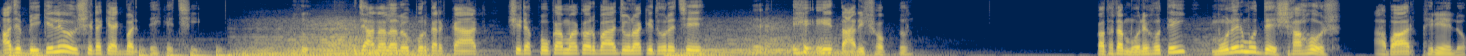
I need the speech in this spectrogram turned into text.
আজ বিকেলেও সেটাকে একবার দেখেছি। জানালার ওপরকার কাঠ, সেটা পোকামাকড় বা জোনাকি ধরেছে। এ- তারই শব্দ। কথাটা মনে হতেই মনের মধ্যে সাহস আবার ফিরে এলো।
